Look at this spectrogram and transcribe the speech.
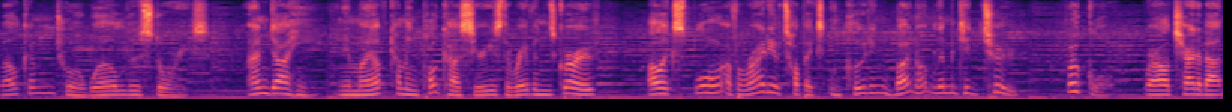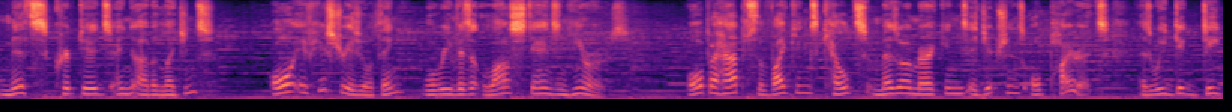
Welcome to a world of stories. I'm Dahi, and in my upcoming podcast series, The Raven's Grove, I'll explore a variety of topics, including but not limited to folklore, where I'll chat about myths, cryptids, and urban legends. Or if history is your thing, we'll revisit last stands and heroes. Or perhaps the Vikings, Celts, Mesoamericans, Egyptians, or pirates as we dig deep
